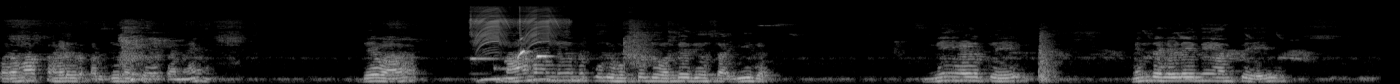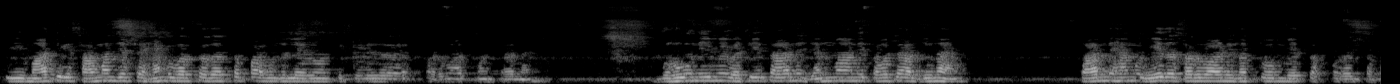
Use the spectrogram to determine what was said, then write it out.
ಪರಮಾತ್ಮ ಹೇಳಿದ್ರು ಅರ್ಜುನ ಕೇಳ್ತಾನೆ. ದೇವ, ನಾನು ನೀನು ಕೂಡಿ ಹುಟ್ಟಿದ್ದು ಒಂದೇ ದಿವಸ, ಈಗ. ನೀ ಹೇಳ್ತಿ ಹಿಂದೆ ಹೇಳೀನಿ ಅಂತ, ಈ ಮಾತಿಗೆ ಸಾಮಂಜಸ್ಯ ಹೆಂಗೆ ಬರ್ತದ ತಪ್ಪಾಗುವುದಿಲ್ಲ ಏನು ಅಂತ ಕೇಳಿದರೆ ಪರಮಾತ್ಮ ಅಂತಾನೆ. ಬಹುನೀಮಿ ವ್ಯತೀತಾನಿ ಜನ್ಮಾನಿ ತವಚ ಅರ್ಜುನ ತಾನ್ಯಹಂ ವೇದ ಸರ್ವಾಣಿ ನತ್ವಂ ವೇತ್ತ ಪರಂತಪ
